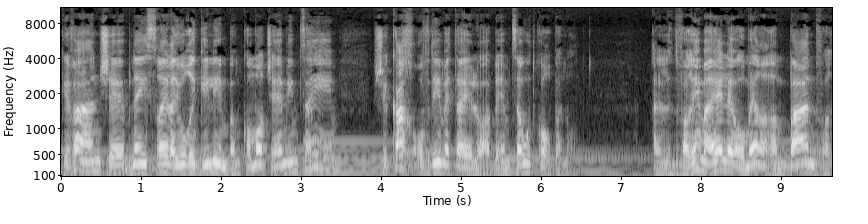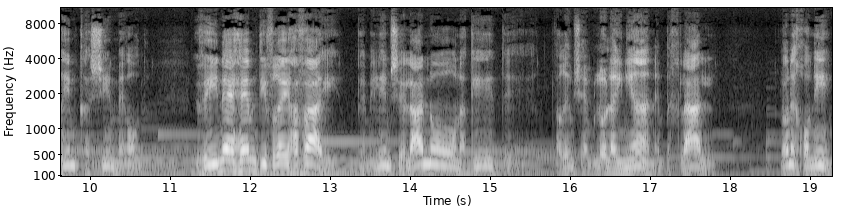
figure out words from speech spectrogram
כיוון שבני ישראל היו רגילים במקומות שהם נמצאים, שכך עובדים את האלוה באמצעות קורבנות. על הדברים האלה אומר הרמב"ן דברים קשים מאוד. והנה הם דברי הוואי, במילים שלנו נגיד אה, דברים שהם לא לעניין, הם בכלל לא נכונים.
